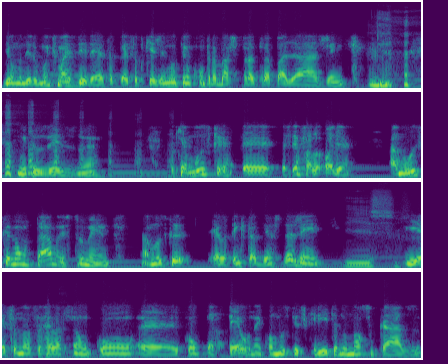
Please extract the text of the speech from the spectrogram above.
de uma maneira muito mais direta a peça, porque a gente não tem um contrabaixo para atrapalhar a gente, muitas vezes, né? Porque a música, é, eu sempre falo, olha, a música não está no instrumento, a música ela tem que estar tá dentro da gente. Isso. E essa nossa relação com, é, com o papel, né, com a música escrita, no nosso caso,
